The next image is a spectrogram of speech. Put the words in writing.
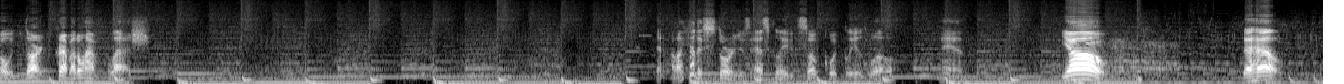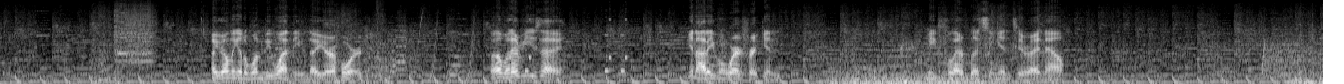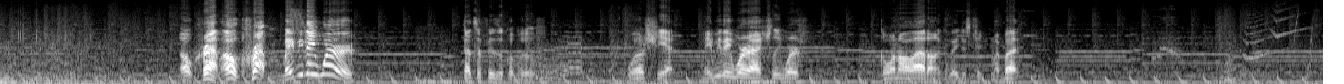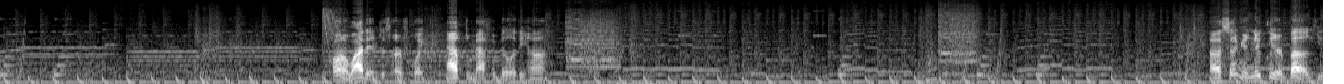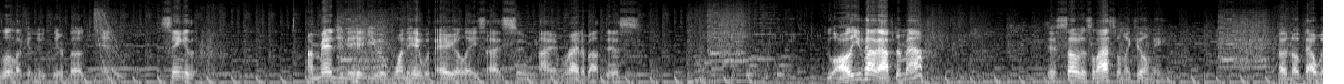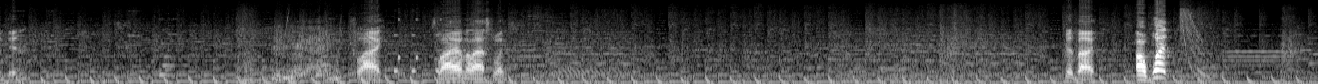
Oh, it's dark. Crap, I don't have flash. Yeah, I like how this story just escalated so quickly as well. Man. Yo! The hell? Oh, you're only gonna 1v1 even though you're a horde. Well, whatever you say. You're not even worth freaking me flare blitzing into right now. Oh crap! Oh crap! Maybe they were! That's a physical move. Well shit. Maybe they were actually worth going all out on because they just kicked my butt. I don't know why I didn't just Earthquake. Aftermath ability, huh? I assume you're a nuclear bug. You look like a nuclear bug. And seeing as I'm managing to hit you in one hit with Aerial Ace, I assume I am right about this. Do all of you have Aftermath? If so, this last one will kill me. Oh, nope, that one didn't. Fly. Fly on the last one. Goodbye. Oh, what?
